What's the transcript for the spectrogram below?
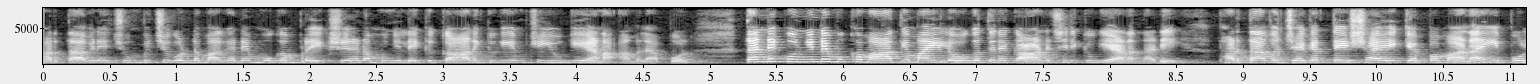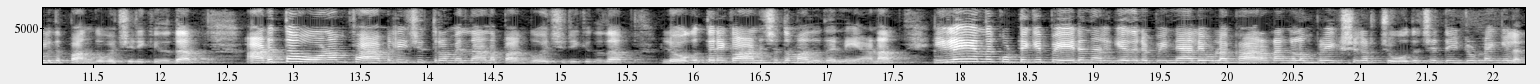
ഭർത്താവിനെ ചുംബിച്ചുകൊണ്ട് മകനെ മുഖം പ്രേക്ഷകരുടെ മുന്നിലേക്ക് കാണിക്കുകയും ചെയ്യുകയാണ് അമല പോൾ. തന്റെ കുഞ്ഞിന്റെ മുഖം ആദ്യമായി ലോകത്തിന് കാണിച്ചിരിക്കുകയാണ് നടി. ഭർത്താവ് ജഗത് ദേശായിക്കൊപ്പമാണ് ഇപ്പോൾ ഇത് പങ്കുവച്ചിരിക്കുന്നത്. അടുത്ത ഓണം ഫാമിലി ചിത്രം എന്നാണ് പങ്കുവച്ചിരിക്കുന്നത്. ലോകത്തിന് കാണിച്ചതും അത് തന്നെയാണ്. ഇല എന്ന കുട്ടിക്ക് പേര് നൽകിയതിന് പിന്നാലെയുള്ള കാരണങ്ങളും പ്രേക്ഷകർ ചോദിച്ചെത്തിയിട്ടുണ്ടെങ്കിലും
